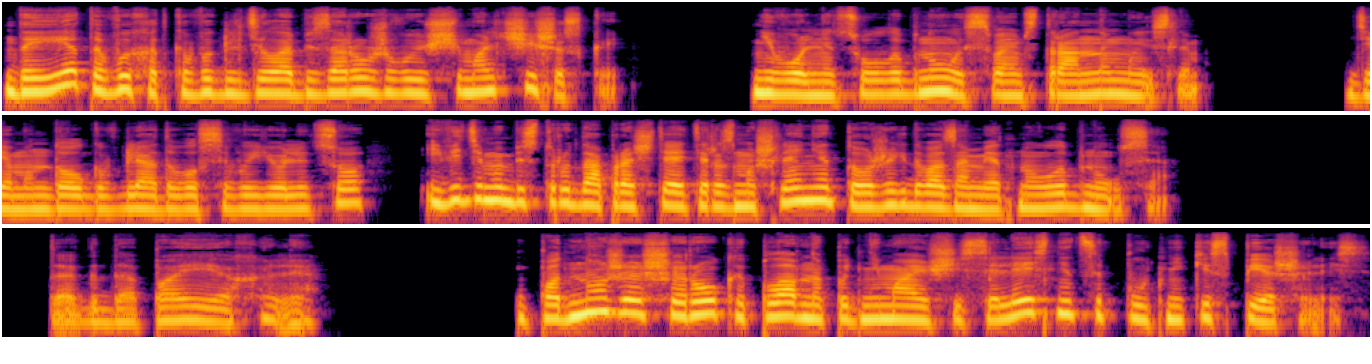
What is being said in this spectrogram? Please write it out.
Да и эта выходка выглядела обезоруживающе мальчишеской. Невольница улыбнулась своим странным мыслям. Демон долго вглядывался в ее лицо и, видимо, без труда прочтя эти размышления, тоже едва заметно улыбнулся. «Тогда поехали». У подножия широкой, плавно поднимающейся лестницы путники спешились.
